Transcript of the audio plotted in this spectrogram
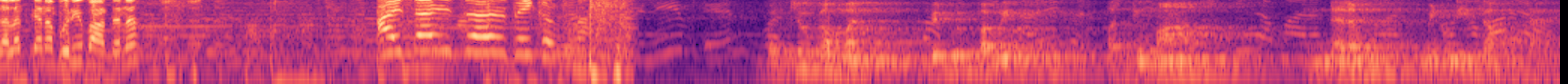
गलत कहना बुरी बात है ना? नहीं करूँगा। बच्चों का मन बिल्कुल पवित्र और दिमाग नरम मिट्टी सा होता है।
